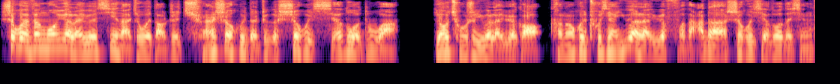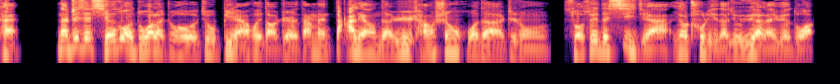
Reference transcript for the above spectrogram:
社会分工越来越细呢，就会导致全社会的这个社会协作度啊，要求是越来越高，可能会出现越来越复杂的社会协作的形态。那这些协作多了之后，就必然会导致咱们大量的日常生活的这种琐碎的细节啊，要处理的就越来越多。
